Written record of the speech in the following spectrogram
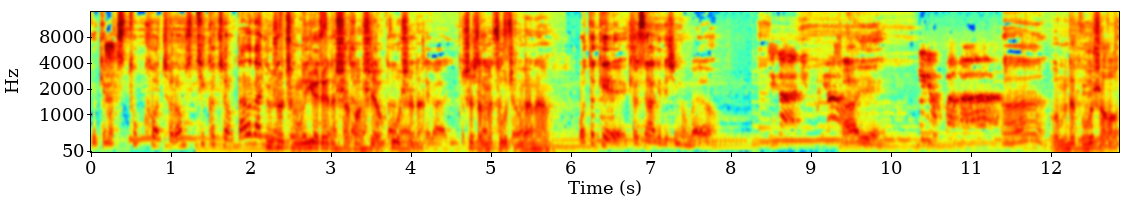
이렇게 막 스토커처럼 스티커처럼 听 따라다니면서 说成立乐队的时候是有故事的，是怎么组成的呢？ 어떻게 결성하게 되신 건가요? 제가 아니고요. 아 예, 태기 오빠가 아 我们的鼓手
